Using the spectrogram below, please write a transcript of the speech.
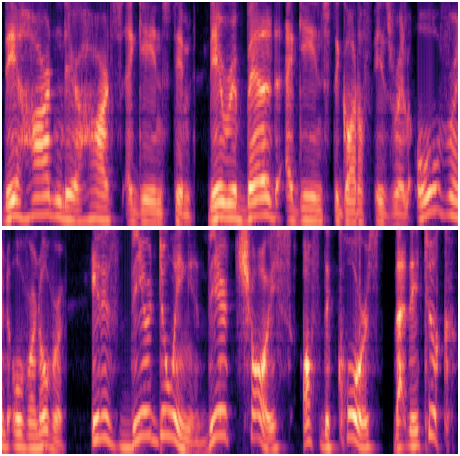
They hardened their hearts against him. They rebelled against the God of Israel over and over and over. It is their doing, their choice of the course that they took.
